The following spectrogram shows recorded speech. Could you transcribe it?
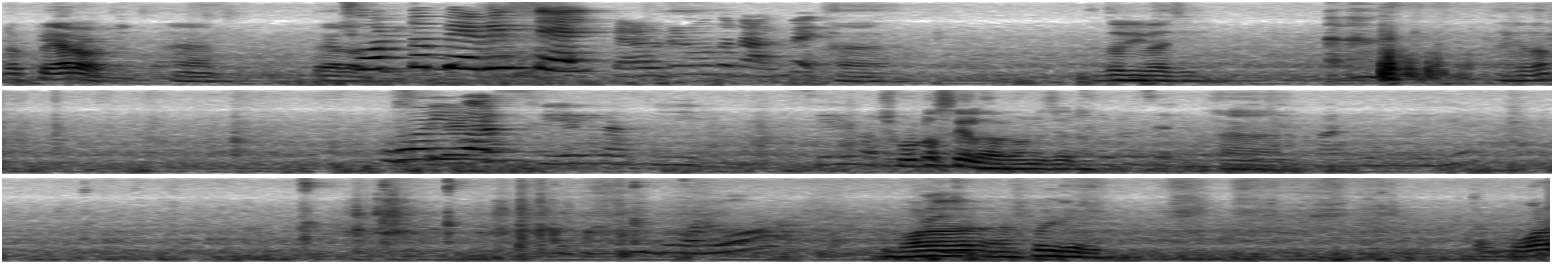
এটা প্যারট হ্যাঁ। প্যারট ছোট্ট বেবি সেল প্যারোটের মতো ডাকবে? হ্যাঁ। দড়িবাজি। দেখে দাও। দড়ি এটা সেল নাকি? সেল হবে। ছোট সেল হবে মনে হচ্ছে এটা। ছোট সেল হ্যাঁ। বড়? ফুলঝুরি। একটা বড়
